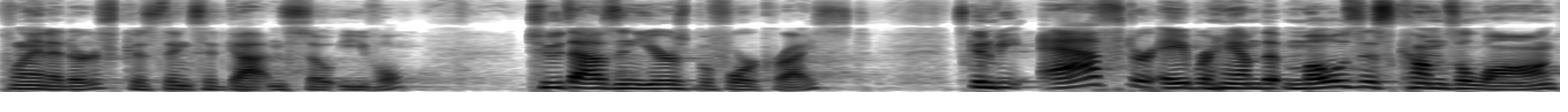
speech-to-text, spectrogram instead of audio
planet Earth because things had gotten so evil, 2,000 years before Christ. It's going to be after Abraham that Moses comes along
